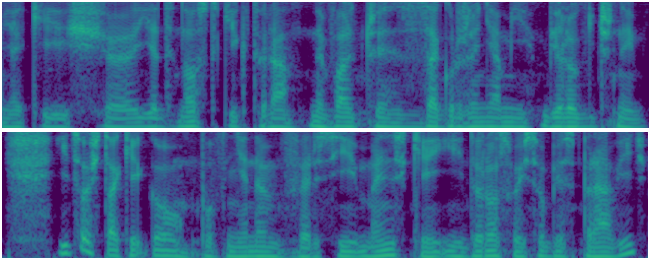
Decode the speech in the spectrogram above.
jakiejś e, jednostki, która walczy z zagrożeniami biologicznymi. I coś takiego powinienem w wersji męskiej i dorosłej sobie sprawić.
